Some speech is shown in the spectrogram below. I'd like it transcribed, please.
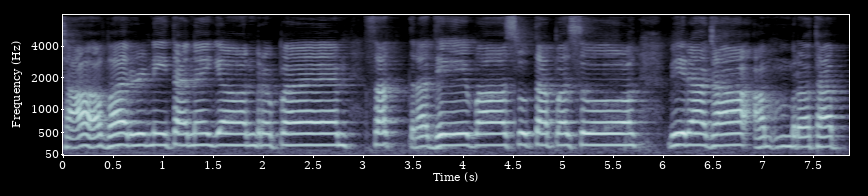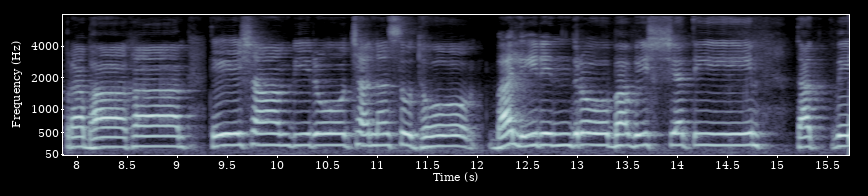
शावर्णितनया नृप सत्र देवासुतपसो विरजा अमृतप्रभाः तेषां विरोचनसुधो बलिरिन्द्रो भविष्यति तत्त्वे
